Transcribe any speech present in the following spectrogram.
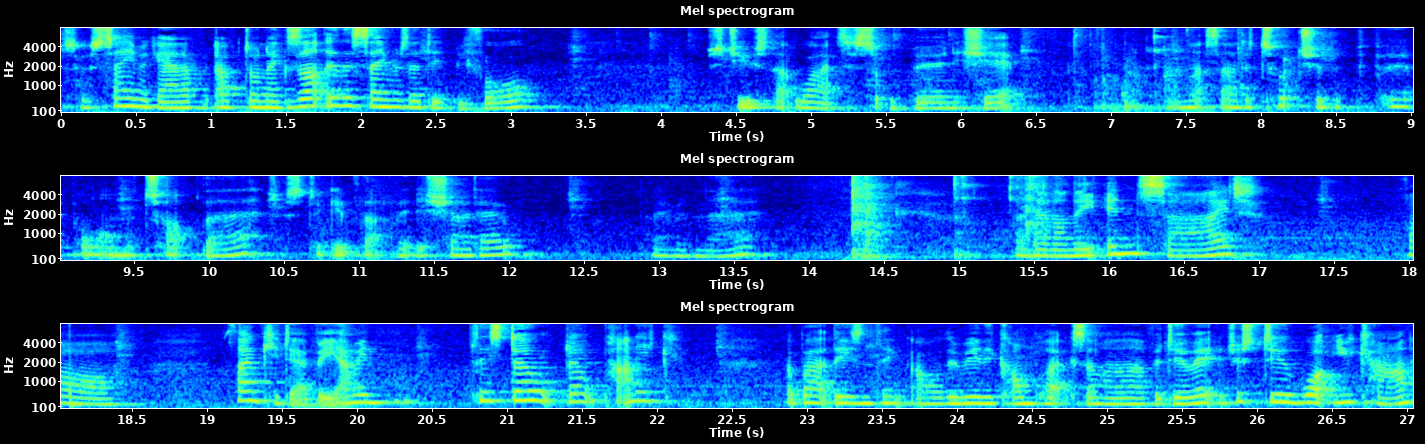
So same again, I've, I've done exactly the same as I did before. Just use that white to sort of burnish it. And let's add a touch of the purple on the top there, just to give that bit of shadow. There and there. And then on the inside, oh, thank you Debbie. I mean, please don't, don't panic about these and think, oh, they're really complex and I'll never do it. Just do what you can.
